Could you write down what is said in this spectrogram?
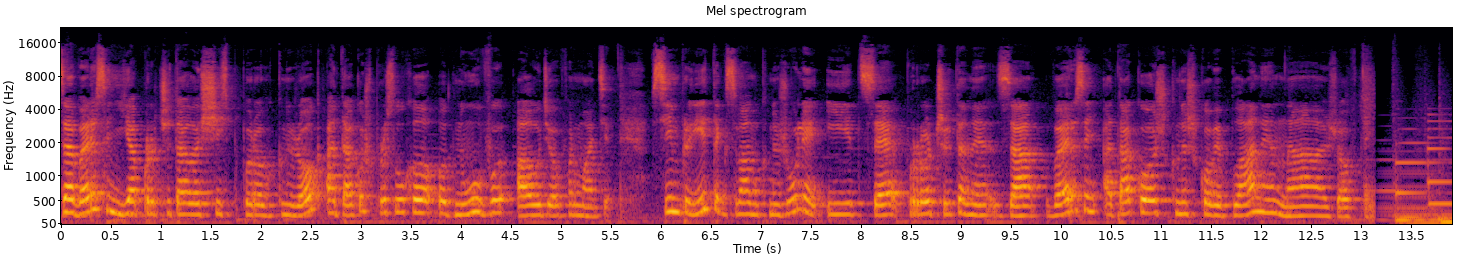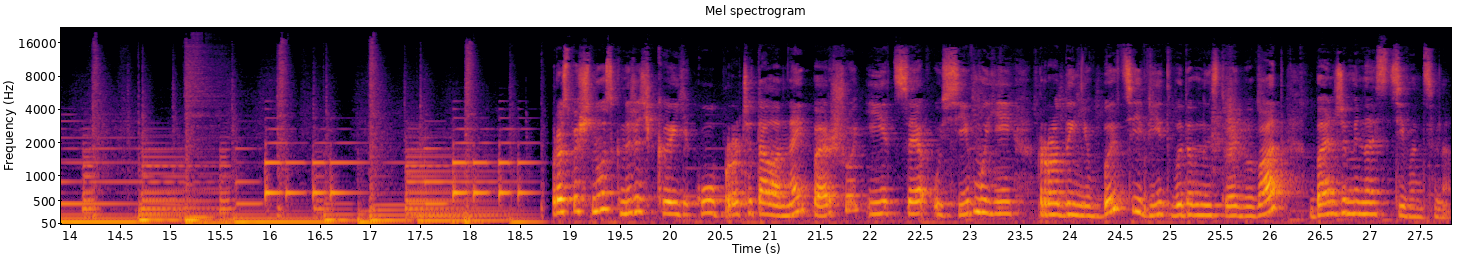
За вересень я прочитала 6 паперових книжок, а також прослухала одну в аудіоформаті. Всім привіт! Так з вами книжуля, і це прочитане за вересень, а також книжкові плани на жовтень. Розпочну з книжечки, яку прочитала найпершу, і це усі в моїй родині вбивці від видавництва Віват Бенджаміна Стівенсона.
